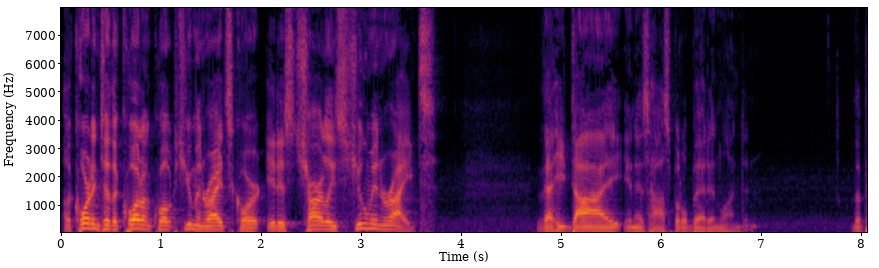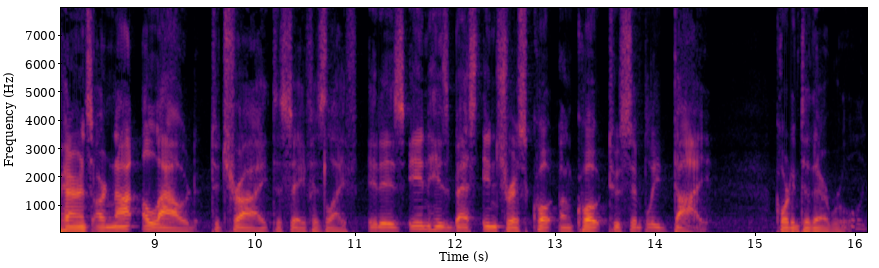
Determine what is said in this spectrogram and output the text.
According to the quote unquote human rights court, it is Charlie's human right that he die in his hospital bed in London. The parents are not allowed to try to save his life. It is in his best interest, quote unquote, to simply die according to their ruling.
